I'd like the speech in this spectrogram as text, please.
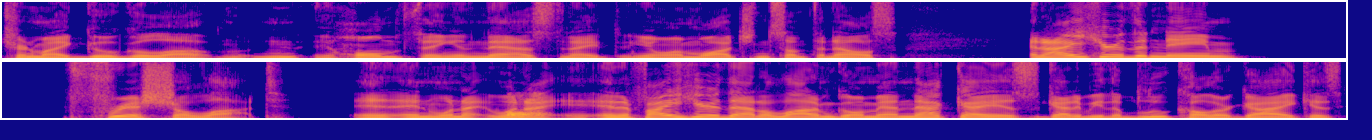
turn my Google uh, home thing and Nest, and I you know I'm watching something else, and I hear the name Frisch a lot. And, and when I when oh. I and if I hear that a lot, I'm going, man, that guy has got to be the blue collar guy. Because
